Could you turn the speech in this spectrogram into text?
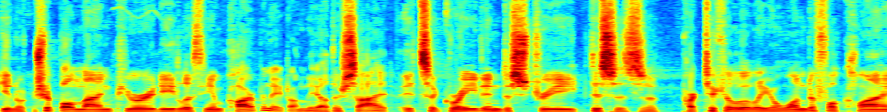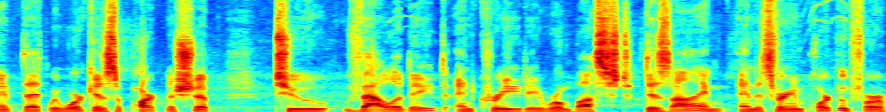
you know, triple nine purity lithium carbonate on the other side. It's a great industry. This is a particularly a wonderful client that we work as a partnership to validate and create a robust design. And it's very important for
